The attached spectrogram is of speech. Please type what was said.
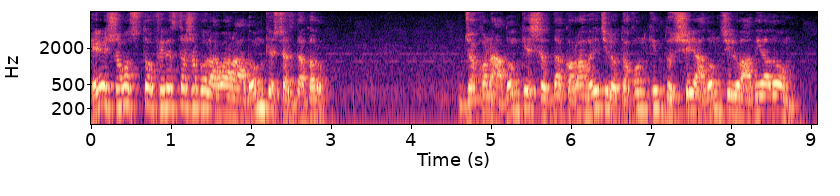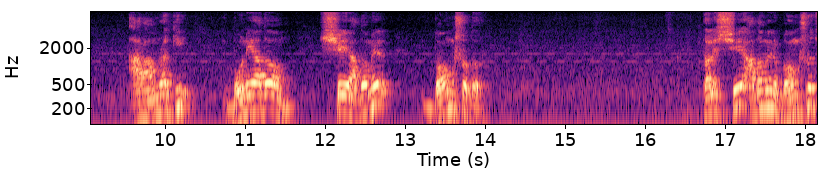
হে সমস্ত ফেরেস্তা সকল, আমার আদমকে সেজদা করো। যখন আদমকে শ্রদ্ধা করা হয়েছিল, তখন কিন্তু সে আদম ছিল আদি আদম। আর আমরা কি? বনি আদম, সে আদমের বংশধর। তাহলে সে আদমের বংশজ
